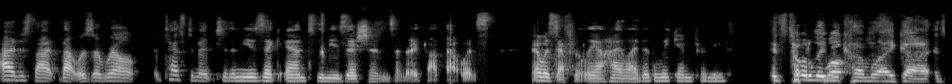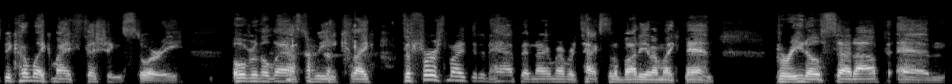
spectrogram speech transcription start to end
I just thought that was a real testament to the music and to the musicians. And I thought that was, that was definitely a highlight of the weekend for me. It's totally Well- become like uh it's become like my fishing story over the last week. Like the first night that it happened, I remember texting a buddy and I'm like, man, burrito set up and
